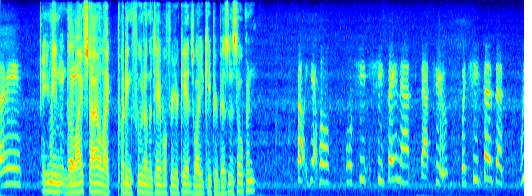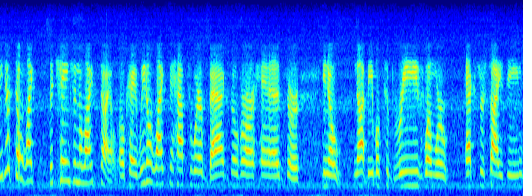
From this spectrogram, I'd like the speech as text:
I mean, You mean the lifestyle, like putting food on the table for your kids while you keep your business open? well, yeah, well, well, she she's saying that that too, but she says that we just don't like the change in the lifestyle. Okay, we don't like to have to wear bags over our heads or, you know, not be able to breathe when we're exercising.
